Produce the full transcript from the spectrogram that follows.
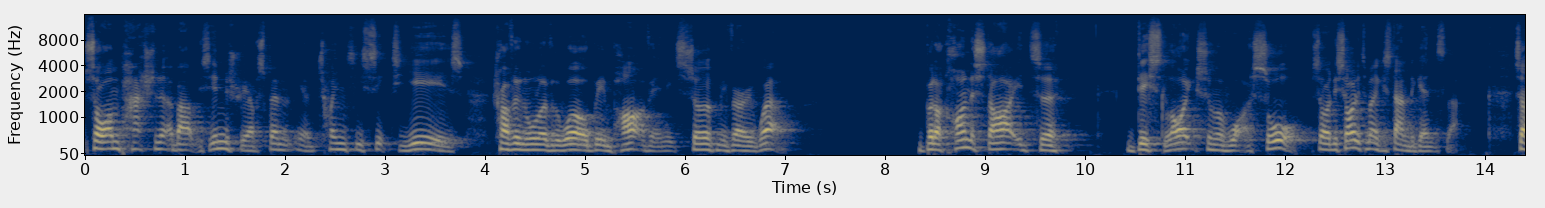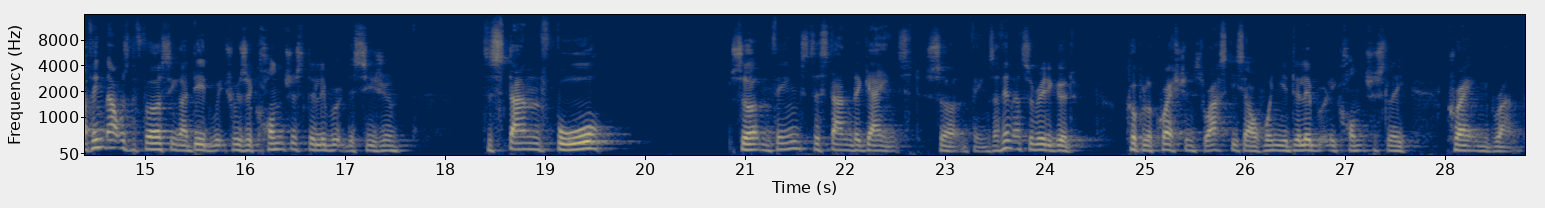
so I'm passionate about this industry. I've spent, you know, 26 years traveling all over the world being part of it, and it's served me very well but I kind of started to dislike some of what I saw. So I decided to make a stand against that. So I think that was the first thing I did, which was a conscious, deliberate decision to stand for certain things, to stand against certain things. I think that's a really good couple of questions to ask yourself when you're deliberately, consciously creating your brand.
